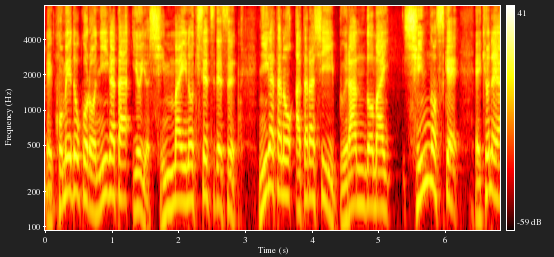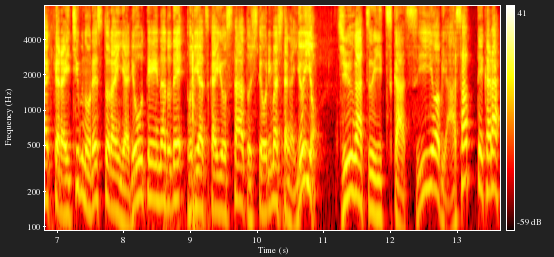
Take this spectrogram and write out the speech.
え米どころ新潟、いよいよ新米の季節です。新潟の新しいブランド米、新之助。え去年秋から一部のレストランや料亭などで取り扱いをスタートしておりましたが、いよいよ10月5日水曜日、あさってから、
